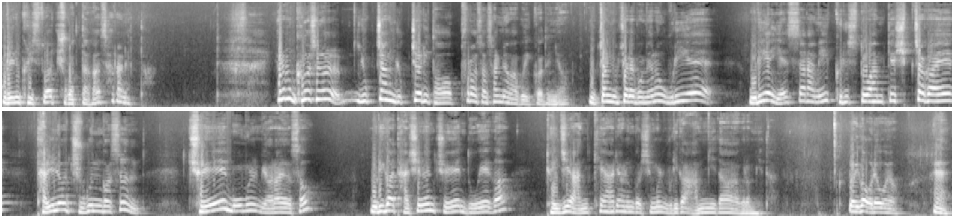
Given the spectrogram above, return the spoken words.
우리는 그리스도와 죽었다가 살아냈다. 여러분 그것을 6장 6절이 더 풀어서 설명하고 있거든요. 6장 6절에 보면은 우리의 우리의 옛 사람이 그리스도와 함께 십자가에 달려 죽은 것은 죄의 몸을 멸하여서 우리가 다시는 죄의 노예가 되지 않게 하려는 것임을 우리가 압니다. 그럽니다. 여기가 어려워요. 네.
